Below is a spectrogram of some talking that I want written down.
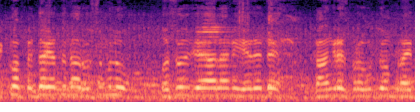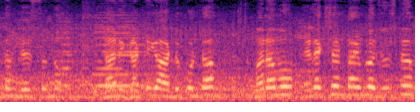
ఎక్కువ పెద్ద ఎత్తున రుసుములు వసూలు చేయాలని ఏదైతే కాంగ్రెస్ ప్రభుత్వం ప్రయత్నం చేస్తుందో దాన్ని గట్టిగా అడ్డుకుంటాం. మనము ఎలక్షన్ టైంలో చూసినాం.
